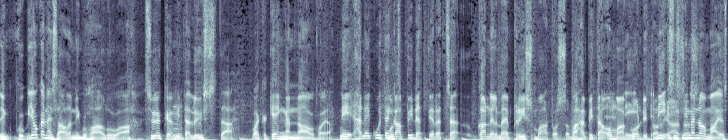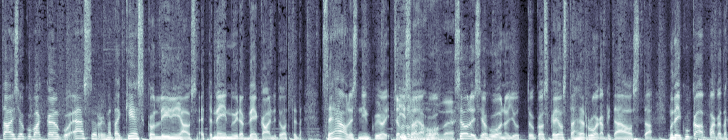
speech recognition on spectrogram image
niin, jokainen saa olla niin kuin haluaa. Syökö mm. mitä lystää, vaikka kengän nauhoja. Niin, hän ei kuitenkaan Mut, pidä tiedä, että sä kannelmeen prismaa tossa, vaan hän pitää omaa niin, konditoriaa. Niin, siis nimenomaan, jos tää olisi joku vaikka joku S-ryhmä tai keskon linjaus, että me ei myydä vegaanituotteita, sehän olisi niin kuin jo se iso ja huono. Se olisi jo huono juttu, koska jostain se ruoka pitää ostaa. Mutta ei kukaan pakota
